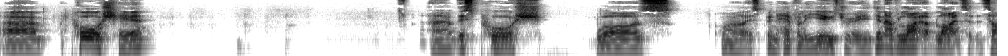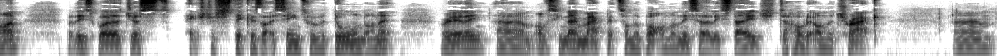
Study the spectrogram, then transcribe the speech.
um, a Porsche here. Uh, this Porsche was, well, it's been heavily used really. It didn't have light up lights at the time, but these were just extra stickers that I seem to have adorned on it, really. Um, obviously no magnets on the bottom on this early stage to hold it on the track. Um,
